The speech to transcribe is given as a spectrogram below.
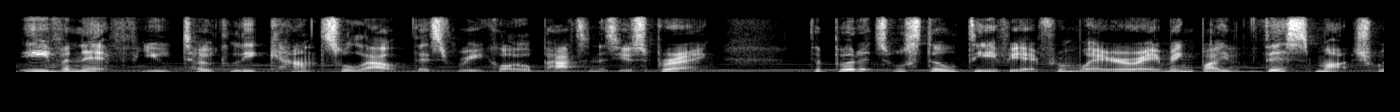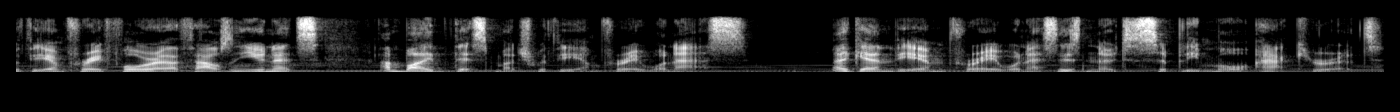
Even if you totally cancel out this recoil pattern as you're spraying, the bullets will still deviate from where you're aiming by this much with the M4A4 at 1000 units, and by this much with the M4A1S. Again, the M4A1S is noticeably more accurate.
